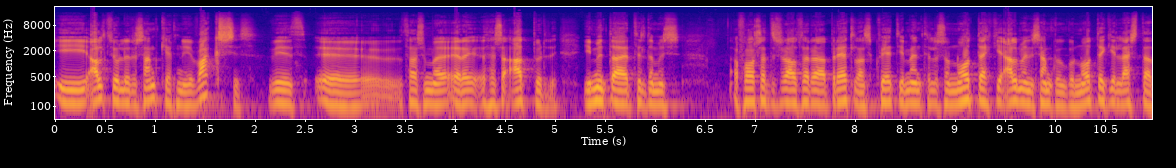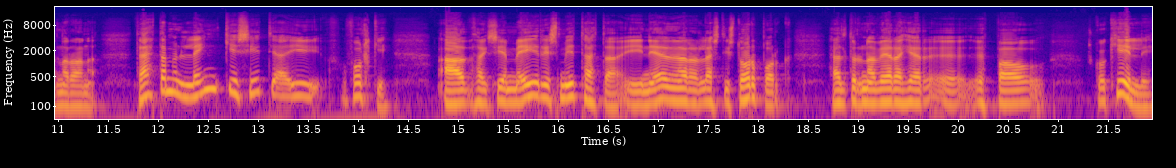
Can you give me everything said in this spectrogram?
í alþjóðleiri samkeppni vaksið við uh, það sem er þessa atbyrði. Ég mynda er til dæmis að fórsættisráð þeirra Breitlands hvetji menn til þess að nota ekki almenni samgöngu, nota ekki lestarnar og annað. Þetta mun lengi sitja í fólki að það sé meiri smittætta í neðunarar lest í Stórborg heldur en að vera hér upp á sko Kíli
